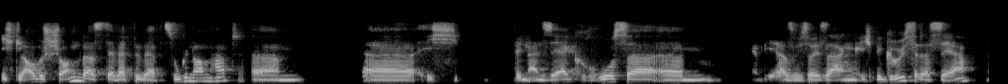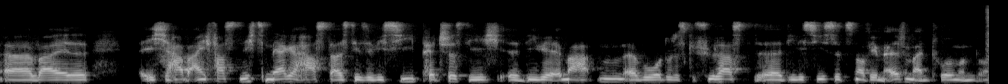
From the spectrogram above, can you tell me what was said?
ich glaube schon, dass der Wettbewerb zugenommen hat. Ähm, äh, ich bin ein sehr großer, ähm, also wie soll ich sagen, ich begrüße das sehr, äh, weil ich habe eigentlich fast nichts mehr gehasst als diese VC-Pitches, die ich, äh, die wir immer hatten, äh, wo du das Gefühl hast, äh, die VCs sitzen auf ihrem Elfenbeinturm und, und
